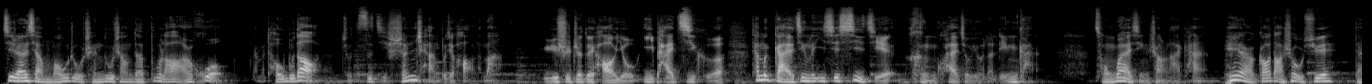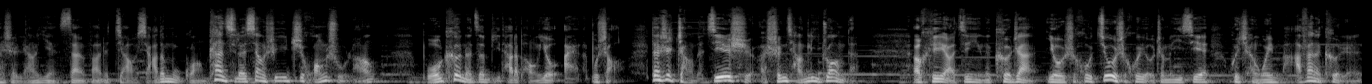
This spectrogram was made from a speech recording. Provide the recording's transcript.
既然想某种程度上的不劳而获，那么偷不到就自己生产不就好了吗？于是，这对好友一拍即合，他们改进了一些细节，很快就有了灵感。从外形上来看，黑尔高大瘦削，但是两眼散发着狡黠的目光，看起来像是一只黄鼠狼。伯克呢，则比他的朋友矮了不少，但是长得结实而身强力壮的。而黑尔经营的客栈，有时候就是会有这么一些会成为麻烦的客人。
